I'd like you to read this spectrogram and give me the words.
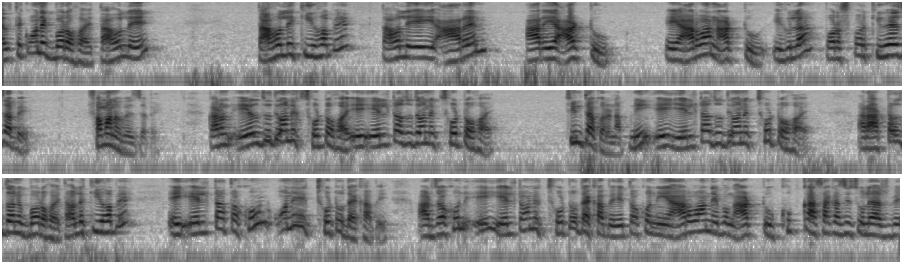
এল থেকে অনেক বড় হয়, তাহলে তাহলে কি হবে? তাহলে এই আর এন আর এই আর টু এই আর ওয়ান আর টু এগুলা পরস্পর কি হয়ে যাবে? সমান হয়ে যাবে। কারণ এল যদি অনেক ছোট হয়, এই এলটা যদি অনেক ছোট হয়, চিন্তা করেন আপনি, এই এলটা যদি অনেক ছোট হয় আর আরটা যদি অনেক বড় হয়, তাহলে কি হবে? এই এলটা তখন অনেক ছোট দেখাবে। আর যখন এই এলটা অনেক ছোট দেখাবে, তখন এই আর ওয়ান এবং আর টু খুব কাছাকাছি চলে আসবে।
